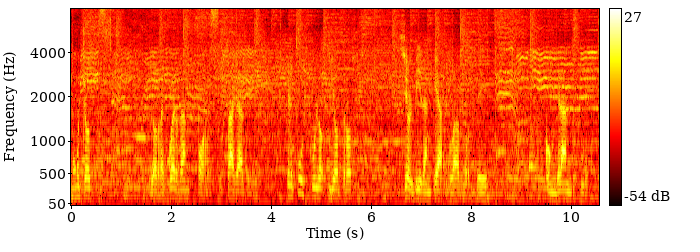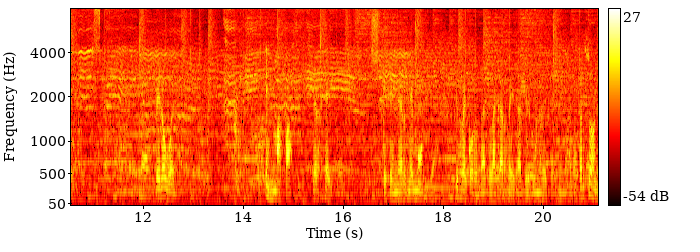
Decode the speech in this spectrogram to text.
Muchos lo recuerdan por su saga de Crepúsculo y otros se olvidan que ha actuado de con grandes directores. Pero bueno, es más fácil ser hater que tener memoria y recordar la carrera de una determinada persona.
